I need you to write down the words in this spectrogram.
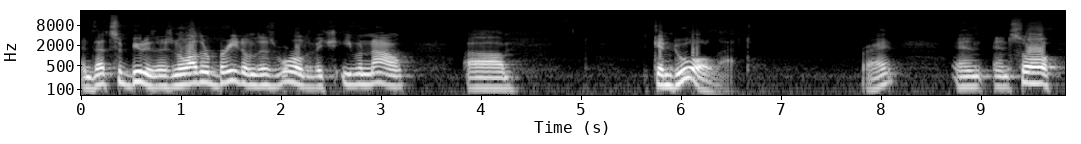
and that's the beauty. There's no other breed on this world which even now um, can do all that, right? And and so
